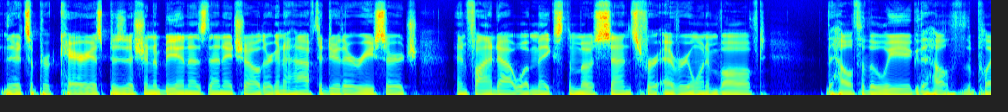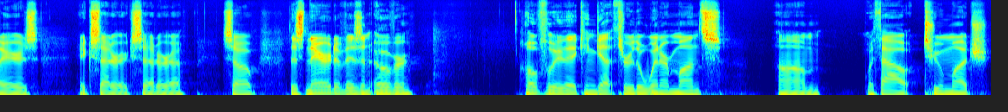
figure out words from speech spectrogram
it's a precarious position to be in as the NHL. They're going to have to do their research and find out what makes the most sense for everyone involved the health of the league, the health of the players, et cetera, et cetera. So this narrative isn't over. Hopefully, they can get through the winter months um, without too much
